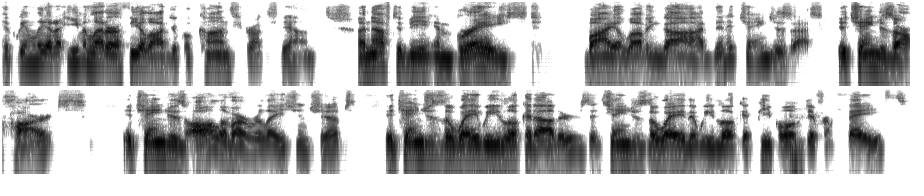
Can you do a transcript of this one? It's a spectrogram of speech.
if we can let, even let our theological constructs down enough to be embraced by a loving God, then it changes us. It changes our hearts. It changes all of our relationships. It changes the way we look at others. It changes the way that we look at people of hmm. different faiths.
